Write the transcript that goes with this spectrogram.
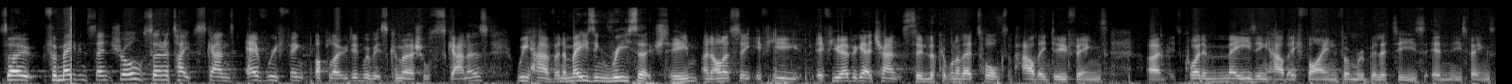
So for Maven Central, Sonatype scans everything uploaded with its commercial scanners. We have an amazing research team, and honestly, if you, if you ever get a chance to look at one of their talks of how they do things, um, it's quite amazing how they find vulnerabilities in these things.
